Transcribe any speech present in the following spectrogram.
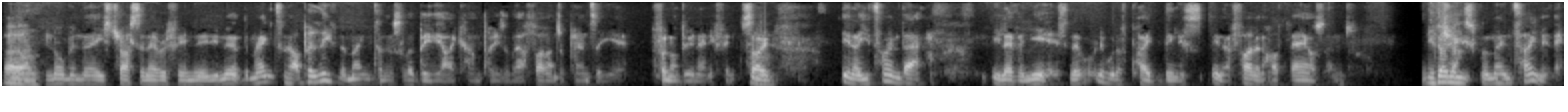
Uh, nominees, trust, and everything. You know, the maintenance, I believe the maintenance of a BVI company is about £500 a year for not doing anything. So, Mm. you know, you time that 11 years, they really would have paid nearly, you know, five and a half thousand You'd only, just for maintaining it.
